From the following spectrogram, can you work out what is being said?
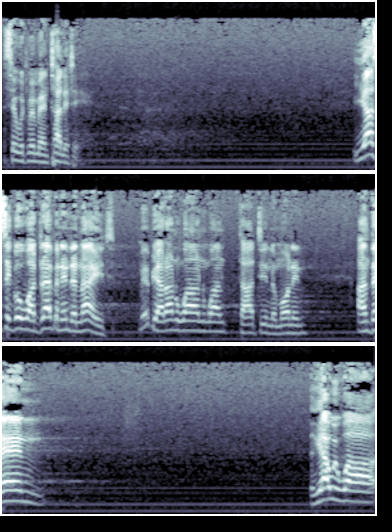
Say with me mentality. Years ago, we were driving in the night, maybe around 1, 1.30 in the morning. And then Here we were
